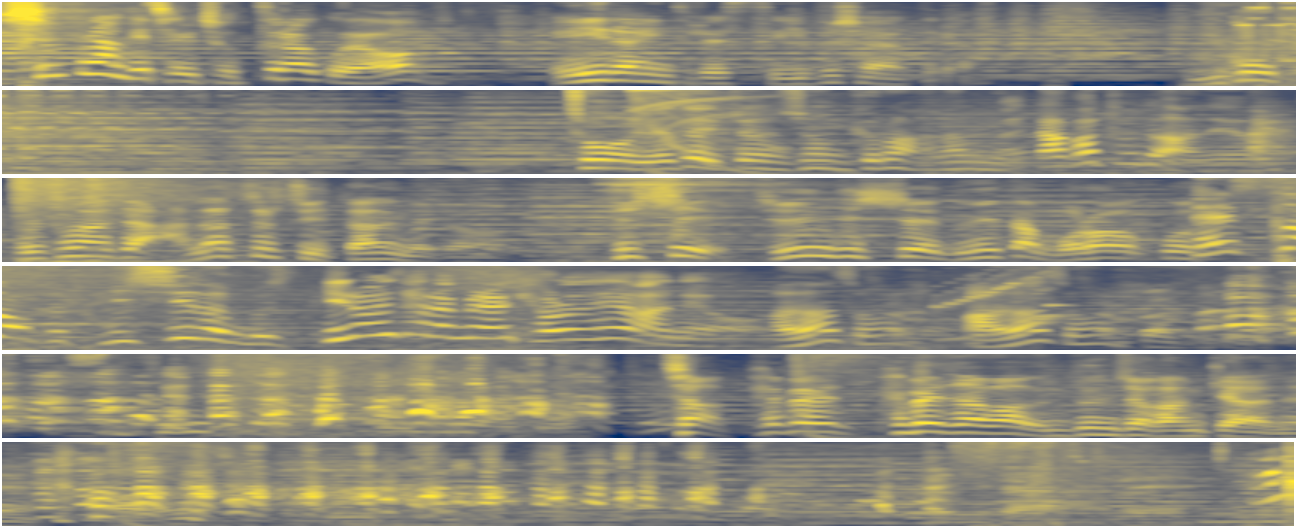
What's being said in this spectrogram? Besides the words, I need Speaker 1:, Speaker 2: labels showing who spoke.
Speaker 1: 심플한 게 제일 좋더라고요. A라인 드레스 입으셔야 돼요.
Speaker 2: 이거
Speaker 3: 저 여자 입장에서 저는 결혼 안 합니다.
Speaker 4: 나가토도 안 해요.
Speaker 2: 불편하지 않았을 수 있다는 거죠. DC, 지인 DC의 눈이 딱 몰아갖고
Speaker 3: 됐어. 그 DC는 뭐.
Speaker 4: 이런 사람이랑 결혼해요, 안 해요?
Speaker 3: 안 하죠. 안 하죠.
Speaker 2: 자 패배 패배자와 은둔자가 함께하는 어, 아,
Speaker 5: 아닙니다. 네.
